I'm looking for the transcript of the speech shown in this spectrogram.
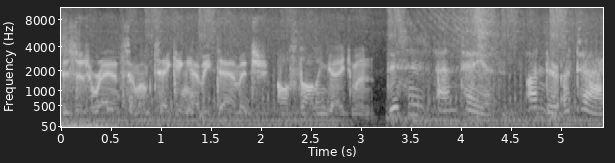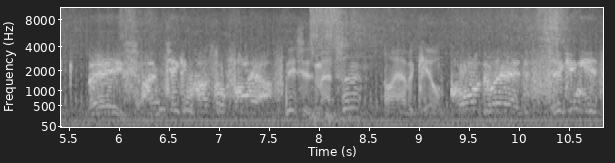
This is Ransom. I'm taking heavy damage. Hostile engagement. This is Antaeus. Under attack. Base, I'm taking hostile fire. This is Matson. I have a kill. Code red. Taking hits.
